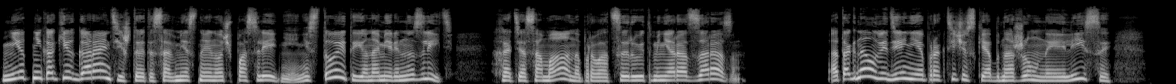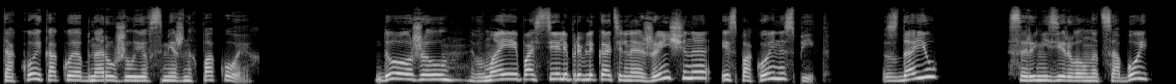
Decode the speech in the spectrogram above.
Нет никаких гарантий, что эта совместная ночь последняя, не стоит ее намеренно злить, хотя сама она провоцирует меня раз за разом. Отогнал видение практически обнаженной Элисы, такой, какой обнаружил ее в смежных покоях. Дожил, в моей постели привлекательная женщина и спокойно спит. Сдаю, сиронизировал над собой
